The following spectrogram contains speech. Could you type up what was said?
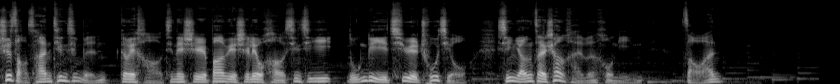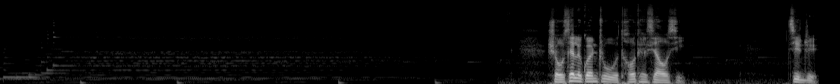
吃早餐，听新闻。各位好，今天是八月十六号，星期一，农历七月初九。新阳在上海问候您，早安。首先来关注头条消息。近日，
